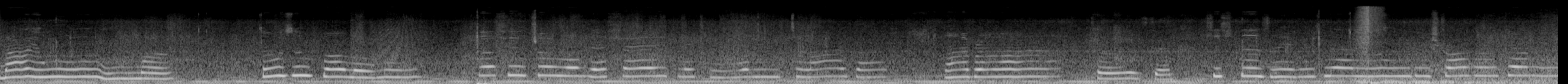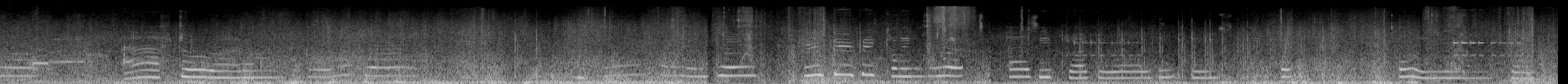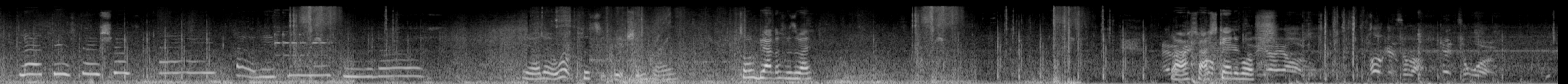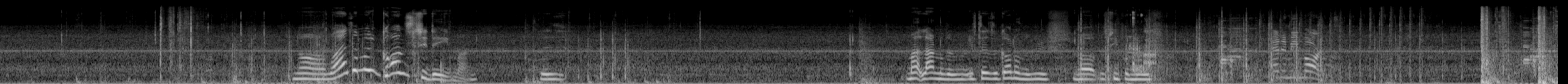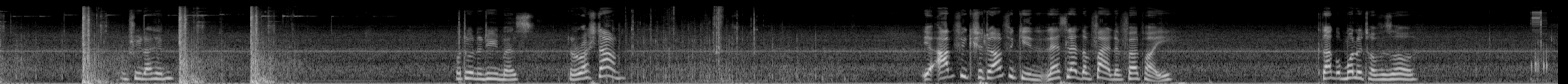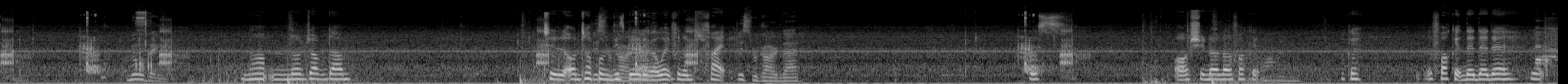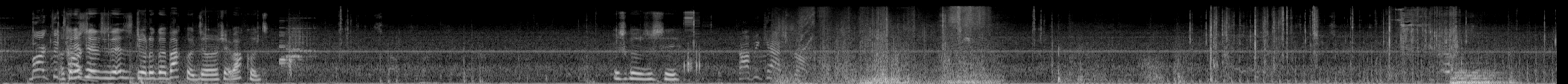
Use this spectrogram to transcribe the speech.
My woman, those who follow me, the future of their faith makes me want to lie down. My brothers and sisters in Islam will be strong and coming on. After I becoming wet as he cried the roses. Let this nation fade. Moving on. Yeah, I know what pussy bitch is man. Someone behind us this way. Enemy I scared him off. Targets are up. Get to work. No, why is there no guns today, man? There's... Might land on the roof. If there's a gun on the roof, no, there's people on the roof. Enemy marked. I'm shooting at him. What do you want to do, Mez? To rush down? Yeah, I'm thinking, I'm thinking, let's let them fight the third party. Cause I got Molotov as well. Moving. No, no, jump down. To on top of this building, that. I'll wait for them to fight. Disregard that. This. Oh shit, no, no, fuck it. Okay. Fuck it, there, there, there. there. Mark the Okay, let's, let's, let's, do you want to go backwards or rotate backwards? Let's go just here. Copy Castro.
